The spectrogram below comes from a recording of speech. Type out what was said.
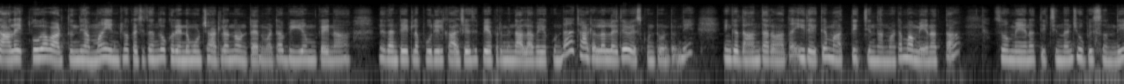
చాలా ఎక్కువగా వాడుతుంది అమ్మ. ఇంట్లో ఖచ్చితంగా ఒక రెండు మూడు చాట్లన్నా ఉంటాయన్నమాట. బియ్యంకైనా లేదంటే ఇట్లా పూరీలు కాల్చేసి పేపర్ మీద అలా వేయకుండా చాటలలో అయితే వేసుకుంటూ ఉంటుంది. ఇంకా దాని తర్వాత ఇదైతే మా అత్త ఇచ్చిందనమాట మా మేనత్త. సో మేనత్త ఇచ్చిందని చూపిస్తుంది.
